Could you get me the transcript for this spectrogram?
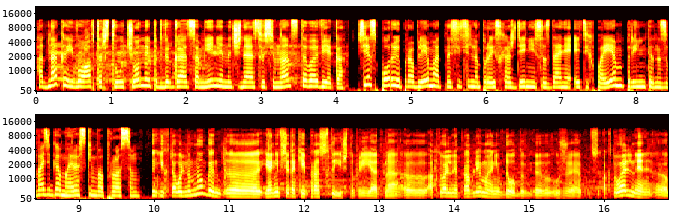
однако его авторство ученые подвергают сомнению, начиная с XVIII века. Все споры и проблемы относительно происхождения и создания этих поэм принято называть гомеровским вопросом. Их довольно много, э, и они все такие простые, что приятно. Э, актуальные проблемы, они долго э, уже актуальны.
